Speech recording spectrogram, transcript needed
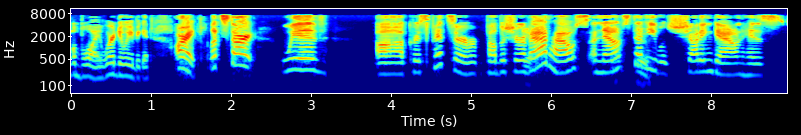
oh boy, where do we begin? All right, let's start with uh Chris Pitzer, publisher of Yes. Ad House, announced that he was shutting down his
